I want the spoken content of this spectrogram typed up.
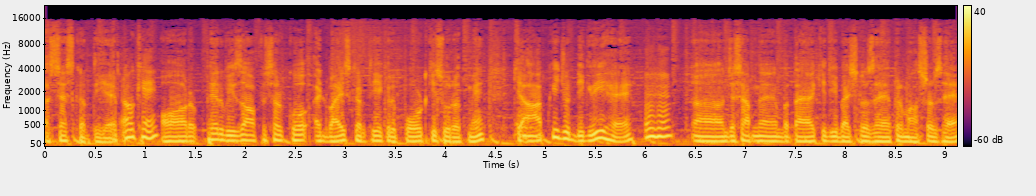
اسیس کرتی ہے. Okay. اور پھر ویزا آفیسر کو ایڈوائز کرتی ہے ایک رپورٹ کی صورت میں کہ آپ کی جو ڈگری ہے آ، جیسے آپ نے بتایا کہ جی بیچلرز ہے پھر ماسٹرز ہے.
